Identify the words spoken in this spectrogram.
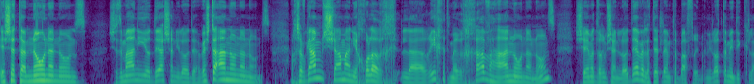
יש את ה-known unknowns, שזה מה אני יודע שאני לא יודע, ויש את ה-unknown unknowns. עכשיו, גם שם אני יכול להעריך- להעריך את מרחב ה-unknown unknowns, שהם הדברים שאני לא יודע, ולתת להם את הבאפרים. אני לא תמיד אקלע.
